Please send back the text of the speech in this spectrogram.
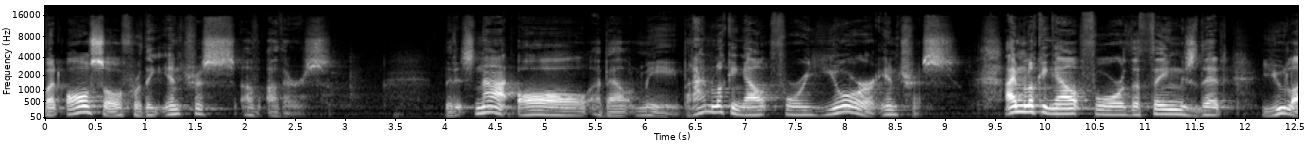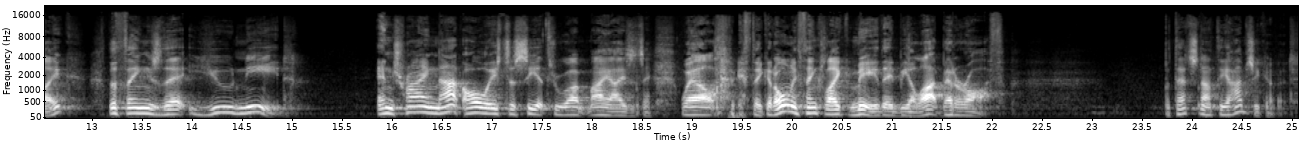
but also for the interests of others. that it's not all about me, but I'm looking out for your interests. I'm looking out for the things that you like, the things that you need, and trying not always to see it through my eyes and say, well, if they could only think like me, they'd be a lot better off. But that's not the object of it.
